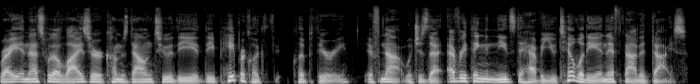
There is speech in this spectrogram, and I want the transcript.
right? And that's what Eliezer comes down to the the paperclip clip theory, if not, which is that everything needs to have a utility and if not it dies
